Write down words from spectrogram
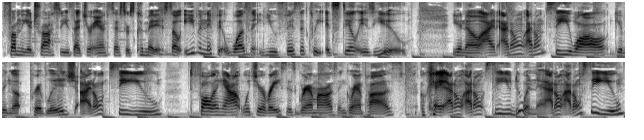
from the atrocities that your ancestors committed. So even if it wasn't you physically, it still is you. You know, I I don't I don't see you all giving up privilege. I don't see you falling out with your racist grandmas and grandpas. Okay, I don't I don't see you doing that. I don't I don't see you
